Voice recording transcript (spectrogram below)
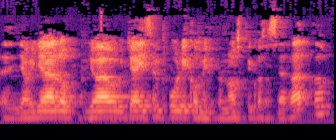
Eh, yo, ya lo, yo ya hice en público mis pronósticos hace rato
